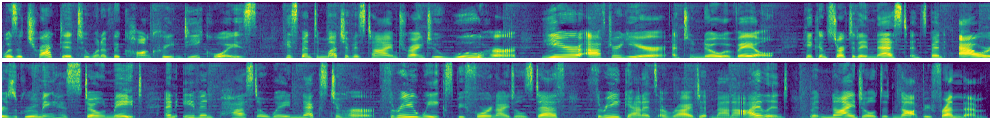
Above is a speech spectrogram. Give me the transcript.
was attracted to one of the concrete decoys. He spent much of his time trying to woo her, year after year, and to no avail. He constructed a nest and spent hours grooming his stone mate, and even passed away next to her. Three weeks before Nigel's death, three gannets arrived at Mana Island, but Nigel did not befriend them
